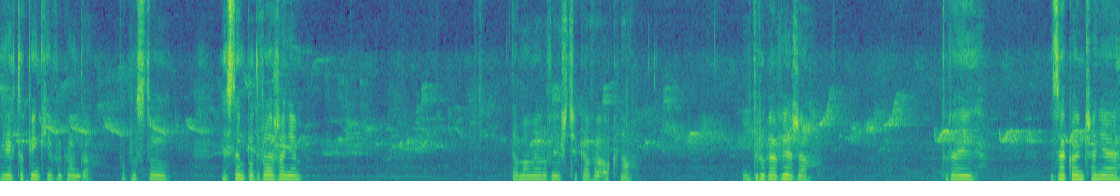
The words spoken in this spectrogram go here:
Jak to pięknie wygląda. Po prostu jestem pod wrażeniem. To mamy również ciekawe okno. I druga wieża, której zakończenie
